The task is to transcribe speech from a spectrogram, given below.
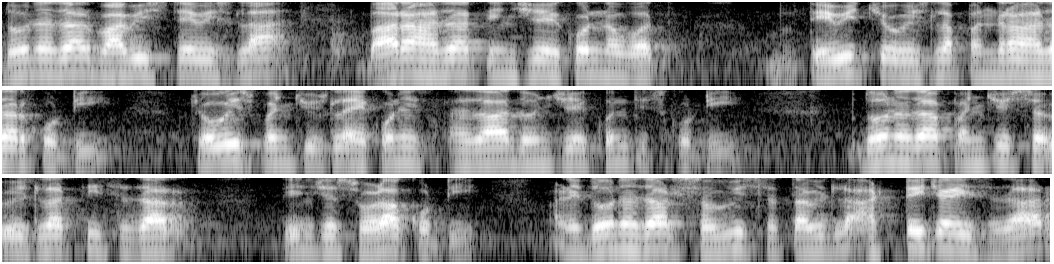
दोन हजार बावीस तेवीसला बारा हजार तीनशे एकोणनव्वद तेवीस चोवीसला पंधरा हजार कोटी चोवीस पंचवीसला एकोणीस हजार दोनशे एकोणतीस कोटी दोन हजार पंचवीस सव्वीसला तीस हजार तीनशे सोळा कोटी आणि दोन हजार सव्वीस सत्तावीसला अठ्ठेचाळीस हजार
